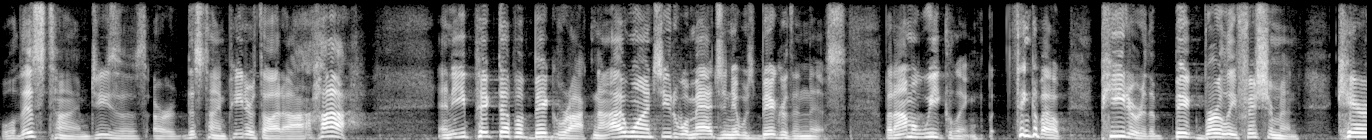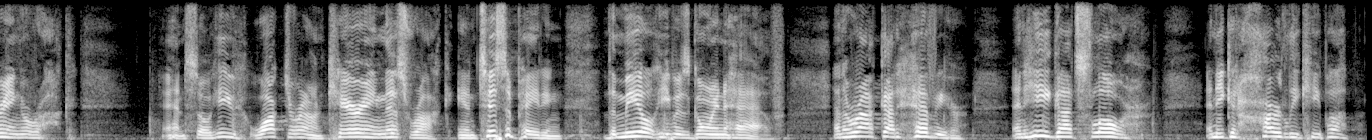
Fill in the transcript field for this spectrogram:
Well, this time, Jesus, or this time, Peter thought, aha! And he picked up a big rock. Now, I want you to imagine it was bigger than this, but I'm a weakling. But think about Peter, the big burly fisherman, carrying a rock. And so he walked around carrying this rock, anticipating the meal he was going to have. And the rock got heavier, and he got slower, and he could hardly keep up.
